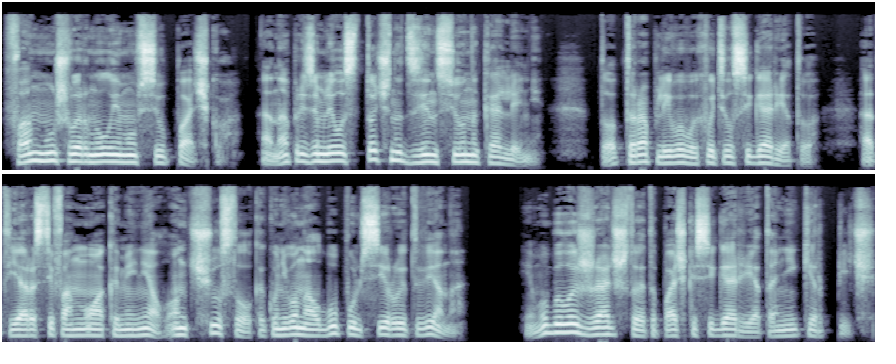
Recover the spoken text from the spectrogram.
Фан Му швырнул ему всю пачку. Она приземлилась точно Дзинсю на колени. Тот торопливо выхватил сигарету. От ярости Фанму окаменел. Он чувствовал, как у него на лбу пульсирует вена. Ему было жаль, что это пачка сигарет, а не кирпич.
